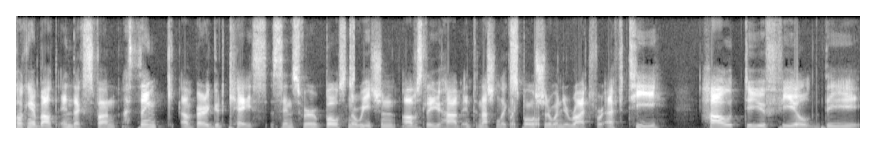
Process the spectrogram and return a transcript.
talking about index fund, I think a very good case since we're both Norwegian. Obviously, you have international exposure when you write for FT. How do you feel the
